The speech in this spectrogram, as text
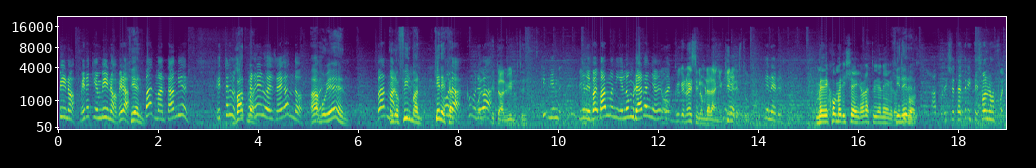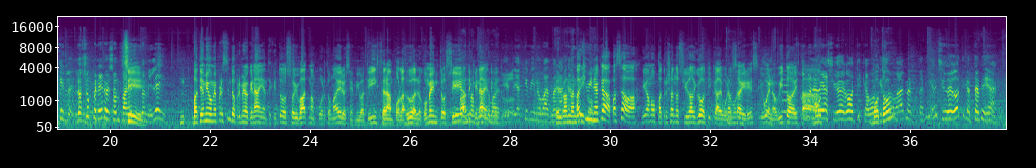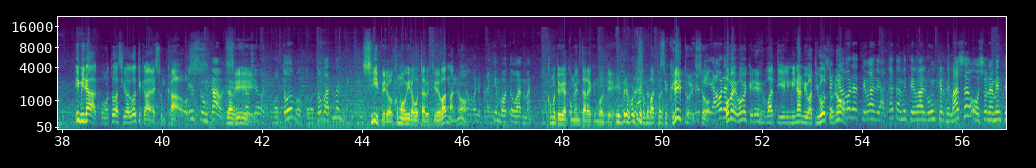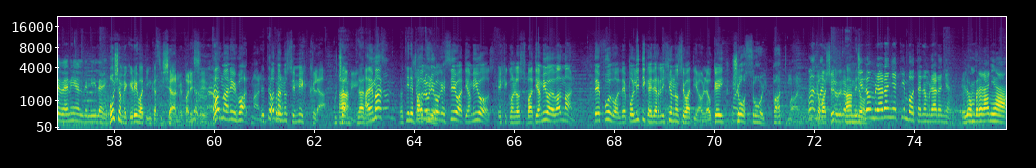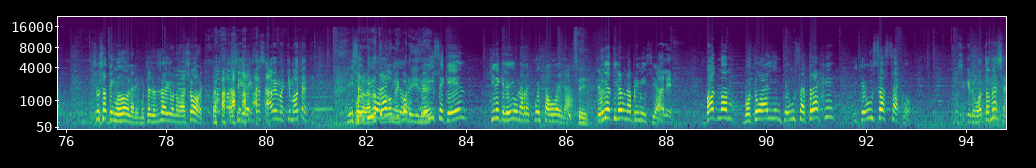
vino, mira quién vino, mira. ¿Quién? Batman también. Están los Batman. superhéroes llegando. Ah, muy bien. Batman. Y lo filman. ¿Quién es? Hola, ¿cómo le va? ¿Qué tal? ¿Bien usted? ¿Qué viene? Viene Ba- Batman y el hombre araña. No, Bueno, creo que no es el hombre araña. ¿Quién ¿Quién eres tú? ¿Quién eres? Me dejó Mary Jane, ahora estoy de negro, ¿Quién chicos. eres? Ah, por eso está triste. Son los, ¿qué? los superhéroes son fanáticos Sí. de mi ley. Bati amigo, me presento primero que nadie. Antes que todo, soy Batman Puerto Madero. Ese es mi Bati Instagram. Por las dudas lo comento. Sí, Batman antes que nada, antes que todo. ¿Y a qué vino Batman El acá? Batman Aquí rico. vine acá, pasaba, digamos, patrullando Ciudad Gótica de Buenos. Aires. Y bueno, vi toda ¿Cómo la esta... ve a Ciudad Gótica? Vos que ¿Votó? sos Batman, está bien. Ciudad Gótica está bien. Y mirá, como toda Ciudad Gótica, es un caos. Es un caos. Claro. Sí. ¿Votó? ¿Votó Batman? Sí, pero ¿cómo voy a ir a votar vestido de Batman? No, No. bueno, ¿pero a quién votó Batman? ¿Cómo te voy a comentar a quién voté? ¿Y pero por qué? Es un bati secreto eso. ahora- ¿Vos me, vos me querés bati eliminar mi O bativoto, que no? ahora te vas de acá, también te vas al búnker de masa o solamente venía el de Miley? Vos ya me querés bati encasillar, me parece. Batman es Batman. Está Batman pero- no se mezcla. Escuchame. Ah, claro. Además, No tiene yo lo único que sé, bati amigos, es que con los bati amigos de Batman, de fútbol, de política y de religión no se bati habla, ¿ok? Yo soy Batman, el caballero de la Ah, noche. ¿Y mirá. el hombre araña? ¿Quién vota el hombre araña? El hombre araña... Yo ya tengo dólares, muchachos, yo ya vivo en Nueva York. Así Así que ya sabemos a quién votaste. mi Bueno, sentido arácnido Guille, me ¿eh? dice que él quiere que le diga una respuesta buena. Sí. Te voy a tirar una primicia. Dale. Batman votó a alguien que usa traje y que usa saco. O sea que lo votó Massa.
